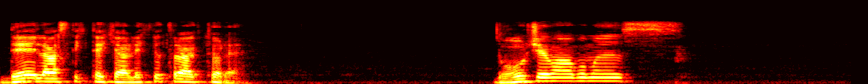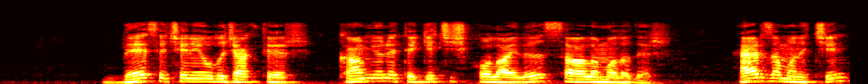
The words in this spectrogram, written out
D. Lastik tekerlekli traktöre Doğru cevabımız B seçeneği olacaktır. Kamyonete geçiş kolaylığı sağlamalıdır. Her zaman için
